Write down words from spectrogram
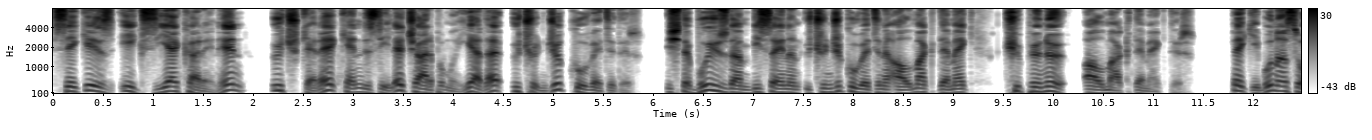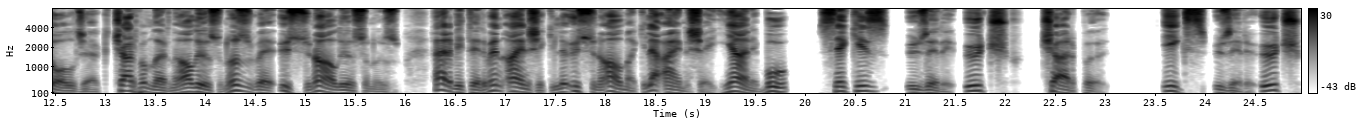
8xy karenin 3 kere kendisiyle çarpımı ya da üçüncü kuvvetidir. İşte bu yüzden bir sayının üçüncü kuvvetini almak demek, küpünü almak demektir. Peki bu nasıl olacak? Çarpımlarını alıyorsunuz ve üstünü alıyorsunuz. Her bir terimin aynı şekilde üstünü almak ile aynı şey. Yani bu 8 üzeri 3 çarpı x üzeri 3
